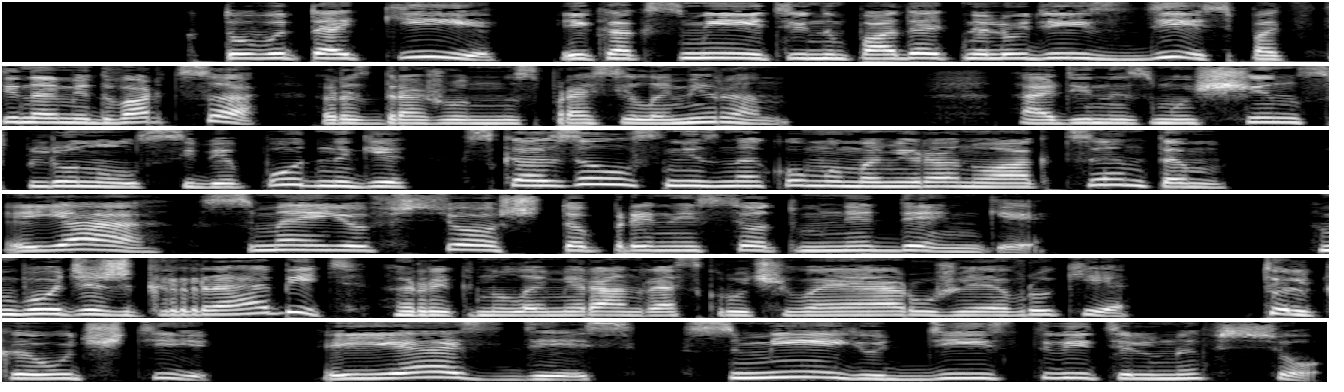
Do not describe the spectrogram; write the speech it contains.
«Кто вы такие и как смеете нападать на людей здесь, под стенами дворца?» — раздраженно спросил Амиран. Один из мужчин сплюнул себе под ноги, сказал с незнакомым Амирану акцентом я смею все, что принесет мне деньги». «Будешь грабить?» — рыкнула Миран, раскручивая оружие в руке. «Только учти, я здесь смею действительно все».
